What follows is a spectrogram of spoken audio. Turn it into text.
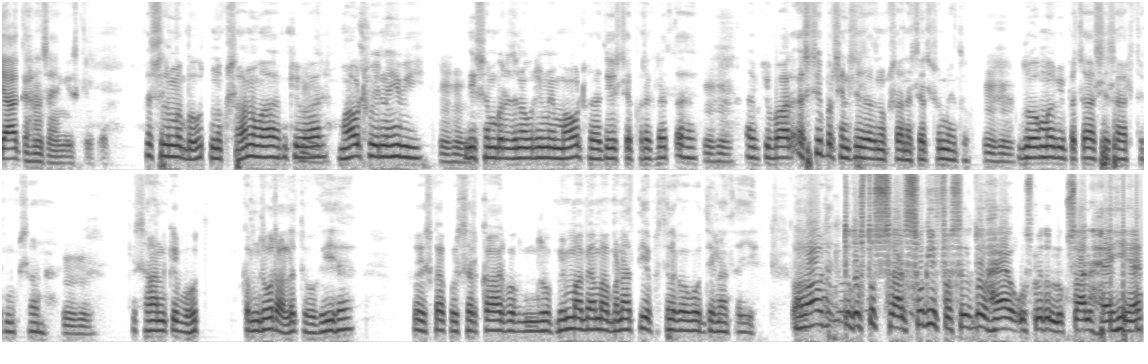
क्या कहना चाहेंगे इसके ऊपर? फ़सल में बहुत नुकसान हुआ अब की बार। माउट भी नहीं हुई। हम्म, हम्म, दिसंबर जनवरी में माउट हो जाती है इससे फ़र्क रहता है। हम्म, अब की बार अस्सी परसेंट से ज़्यादा नुकसान है सरसों में तो। हम्म, हम्म, जो में भी पचास से साठ तक नुकसान है। हम्म, हम्म। किसान की बहुत कमज़ोर हालत हो गई है। तो इसका कोई सरकार वो जो बीमा बीमा बनाती है फ़सल का वो देना चाहिए। मुआवजा तो दोस्तों सरसों की फ़सल तो है उसमें तो नुकसान है ही है।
